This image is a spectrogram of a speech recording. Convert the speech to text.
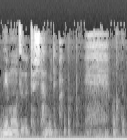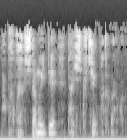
で、もうずっと下向いてパクパクパク。下向いて、パキ口をパクパクパクパク。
